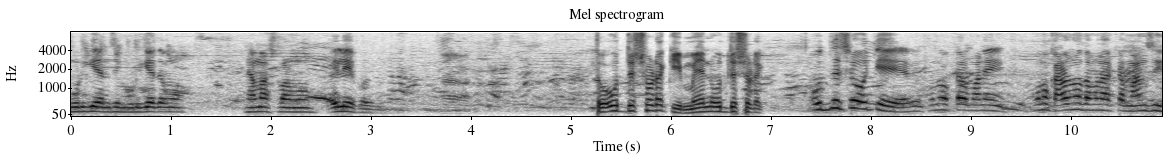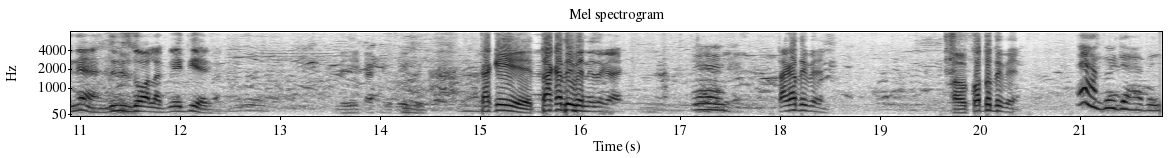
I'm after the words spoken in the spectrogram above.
মুরগি আনছি মুরগি দেবো নামাজ পড়ব এলিয়ে করব। তো উদ্দেশ্যটা কি? মেন উদ্দেশ্যটা কি? উদ্দেশ্য ওইটে কোনো একটা মানে কোনো কারণও তেমন একটা মানছি না জিনিস দেওয়া লাগবে এটি আর কি। টাকা দিবেন এই জায়গায়? হ্যাঁ। টাকা দিবেন? ও, কত দিবেন? হ্যাঁ দুই টাকা দেই।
